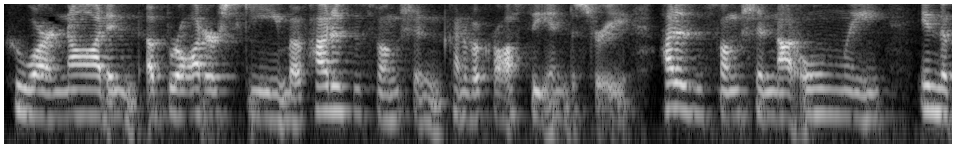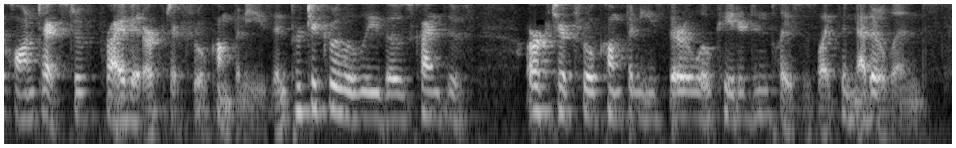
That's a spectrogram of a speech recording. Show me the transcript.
who are not in a broader scheme of how does this function kind of across the industry? How does this function not only in the context of private architectural companies, and particularly those kinds of architectural companies that are located in places like the Netherlands,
